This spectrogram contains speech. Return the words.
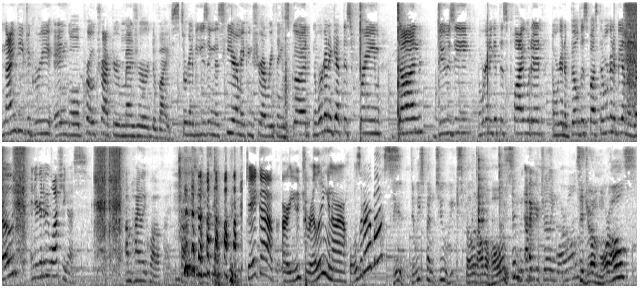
90 degree angle protractor measure device. So we're gonna be using this here, making sure everything's good. And we're gonna get this frame done, doozy, and we're gonna get this plywood in, and we're gonna build this bus. Then we're gonna be on the road, and you're gonna be watching us. I'm highly qualified. Probably to Jacob, are you drilling in our holes in our bus? Dude, did we spend two weeks filling all the holes DC. now you're drilling more holes? to drill more holes?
